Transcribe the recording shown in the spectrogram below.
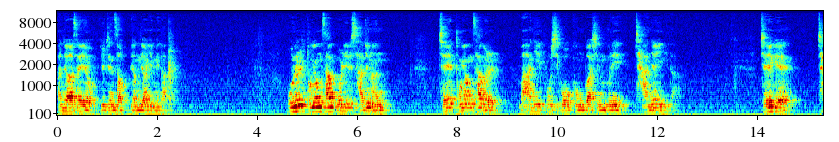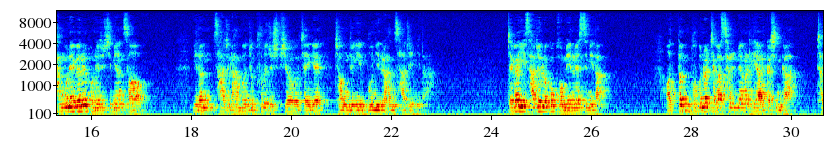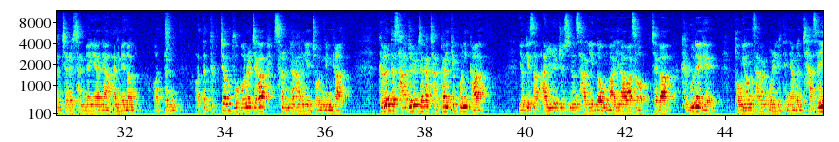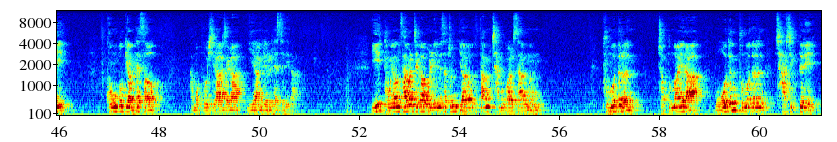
안녕하세요. 유진석 명리학입니다. 오늘 동영상 올릴 사주는 제 동영상을 많이 보시고 공부하시는 분이 자녀입니다. 제게 장문의견을 보내주시면서 이런 사주를 한번 좀 풀어주십시오. 제게 정중히 문의를 한 사주입니다. 제가 이 사주를 놓고 고민을 했습니다. 어떤 부분을 제가 설명을 해야 할 것인가 전체를 설명해야 하냐 아니면은 어떤 어떤 특정 부분을 제가 설명하는 게 좋은 건가 그런데 사주를 제가 잠깐 이렇게 보니까 여기서 알려줄 수 있는 사항이 너무 많이 나와서 제가 그분에게 동영상을 올릴 테니 한번 자세히 공부 겸 해서 한번 보시라 제가 이야기를 했습니다. 이 동영상을 제가 올리면서 좀 여러분도 한번 참고할 사항은 부모들은 저뿐만 아니라 모든 부모들은 자식들이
